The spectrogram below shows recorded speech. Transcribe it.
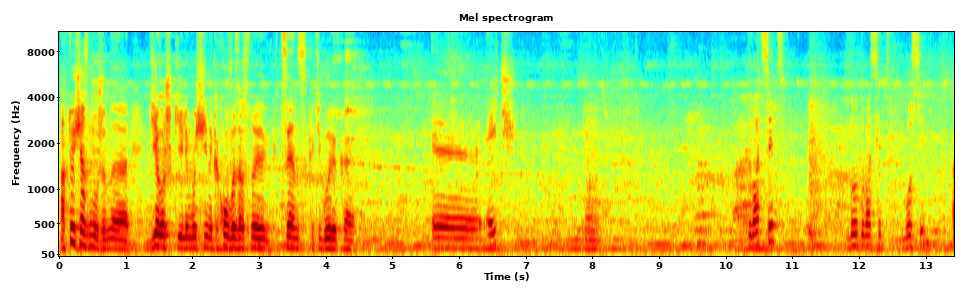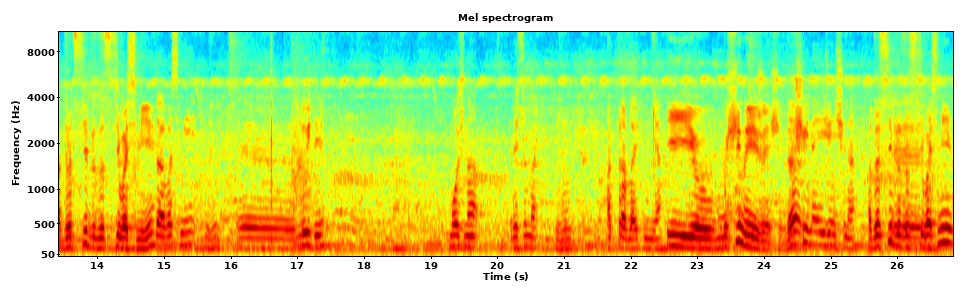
А кто сейчас нужен? Э, Девушки или мужчины? Какого возрастной ценз, категория какая? Э, H 20 до 28, От 20 до 28. до 8 э, люди можно резюме Мгм. отправлять мне. И э, мужчины, и женщины, да? Мужчина и женщина. От 20 до 28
